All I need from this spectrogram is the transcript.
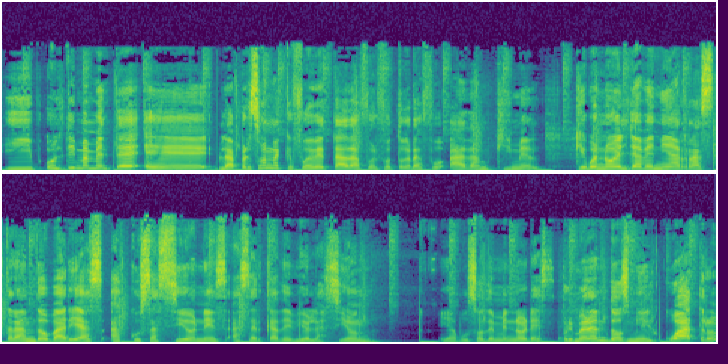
Y últimamente eh, la persona que fue vetada fue el fotógrafo Adam Kimmel, que bueno, él ya venía arrastrando varias acusaciones acerca de violación y abuso de menores. Primero en 2004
